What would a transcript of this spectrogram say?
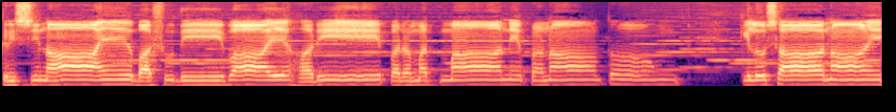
কৃষ্ণায় বাসুদেবায় হরে পরমাত্মানে প্রণাত কিলসানায়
